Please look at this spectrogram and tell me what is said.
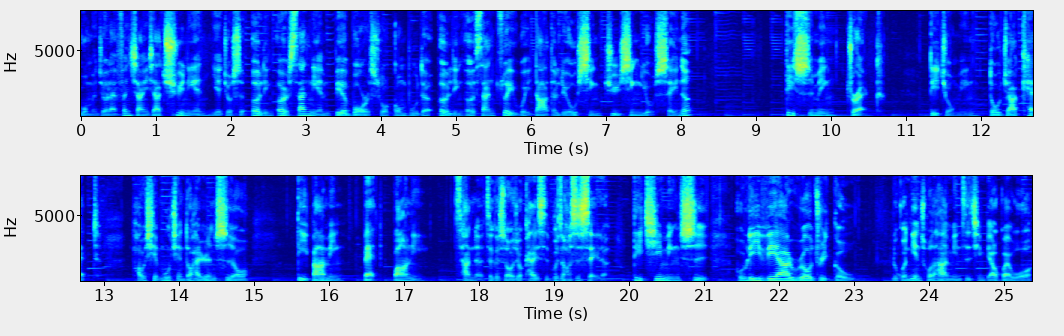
我们就来分享一下去年，也就是二零二三年 Billboard 所公布的二零二三最伟大的流行巨星有谁呢？第十名 Drake，第九名 Doja Cat，好险目前都还认识哦。第八名 Bad Bunny，惨了，这个时候就开始不知道是谁了。第七名是 Olivia Rodrigo，如果念错他的名字，请不要怪我。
